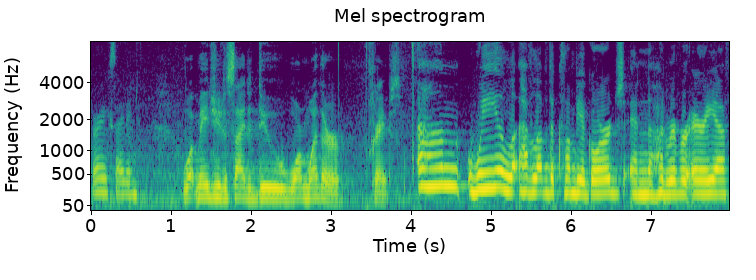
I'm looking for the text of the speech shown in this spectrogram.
very exciting. What made you decide to do warm weather grapes? We lo- have loved the Columbia Gorge and the Hood River area f-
